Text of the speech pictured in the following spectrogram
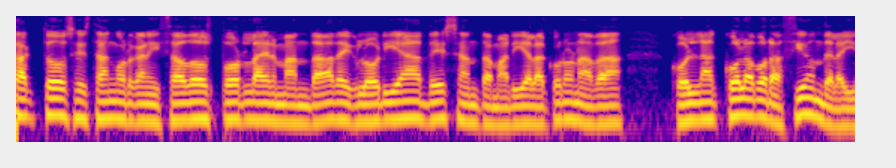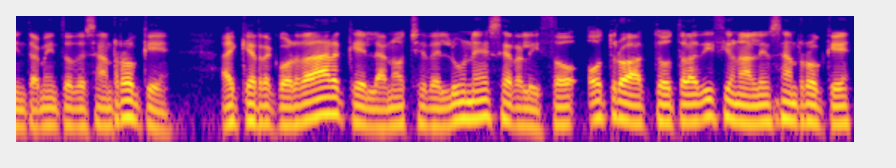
Actos están organizados por la Hermandad de Gloria de Santa María la Coronada con la colaboración del Ayuntamiento de San Roque. Hay que recordar que en la noche del lunes se realizó otro acto tradicional en San Roque,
